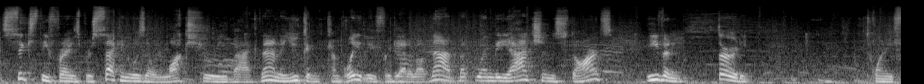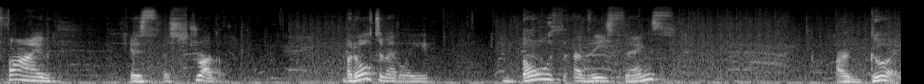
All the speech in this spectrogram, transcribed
60 frames per second was a luxury back then, and you can completely forget about that. But when the action starts, even 30, 25 is a struggle. But ultimately, both of these things are good.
